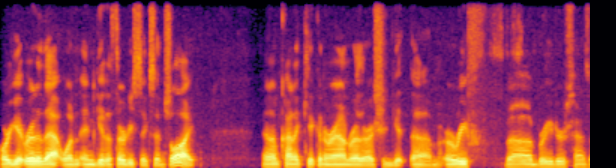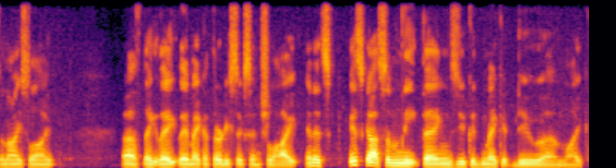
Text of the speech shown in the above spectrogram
or get rid of that one and get a 36 inch light. And I'm kind of kicking around whether I should get um, a reef uh, breeders has a nice light uh, they, they, they make a 36 inch light and it's it's got some neat things you could make it do um, like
